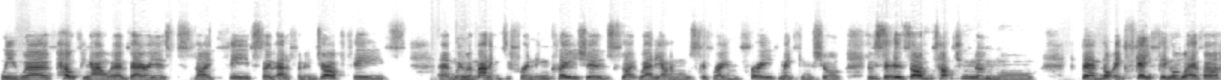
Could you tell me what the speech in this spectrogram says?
we were helping out at various like feeds, so elephant and giraffe feeds. And um, we okay. were manning different enclosures, like where the animals could roam free, making sure the visitors aren't touching them or they're not escaping or whatever.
